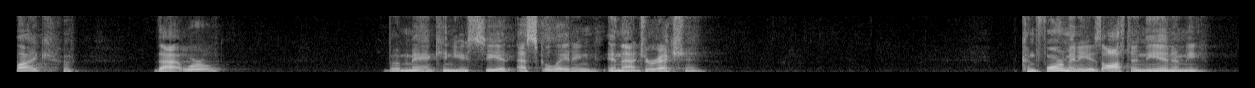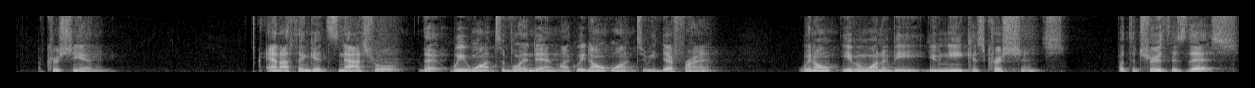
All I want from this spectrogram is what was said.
like that world. But man, can you see it escalating in that direction? Conformity is often the enemy of Christianity. And I think it's natural that we want to blend in. Like, we don't want to be different. We don't even want to be unique as Christians. But the truth is this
